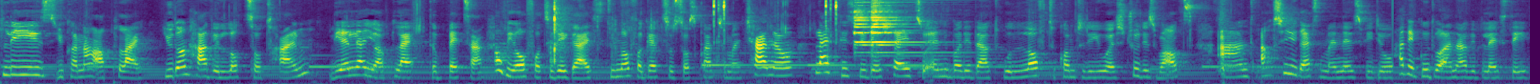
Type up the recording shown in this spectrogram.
please you can now apply. You don't have a lot of time. The earlier you apply the better. That'll be all for today guys. Do not forget to subscribe to my channel. Like this video share it to anybody that would love to come to the us through this route. And i'll see you guys in my next video. Have a good one have a blessed day.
